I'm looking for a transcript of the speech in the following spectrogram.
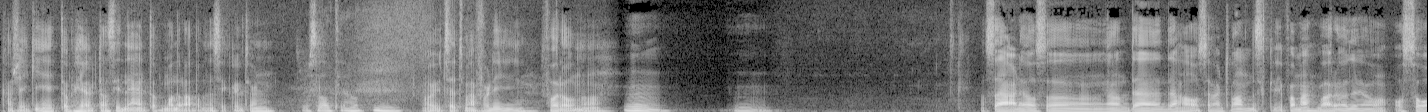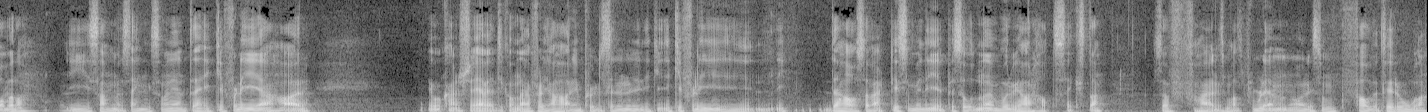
Kanskje ikke gitt opp helt, da, siden jeg endte opp med å dra på den sykkelturen. Alt, ja. Mm. Og utsette meg for de forholdene. da. Mm. Og så er det også ja, det, det har også vært vanskelig for meg, bare det å, å sove da, i samme seng som en jente. Ikke fordi jeg har Jo, kanskje. Jeg vet ikke om det er fordi jeg har impulser. eller ikke, ikke fordi ikke, Det har også vært liksom i de episodene hvor vi har hatt sex, da. Så har jeg liksom hatt problemer med å liksom falle til ro. da.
